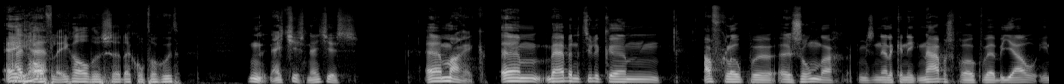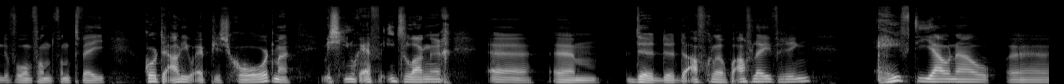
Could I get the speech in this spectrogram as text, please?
Hey, Hij is eh, half leeg al, dus eh, dat komt wel goed. Netjes, netjes. Eh, Mark, ehm, we hebben natuurlijk ehm, afgelopen eh, zondag, tenminste Nelleke en ik, nabesproken. We hebben jou in de vorm van, van twee korte audio-appjes gehoord. Maar misschien nog even iets langer eh, ehm, de, de, de afgelopen aflevering. Heeft die jou nou... eh,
